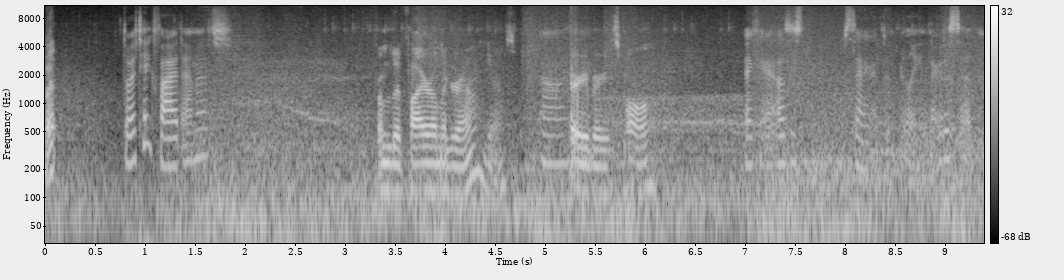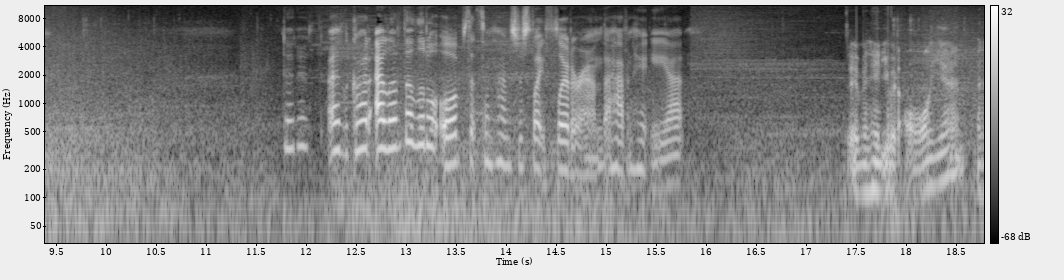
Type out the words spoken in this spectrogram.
What? Do I take fire damage? From the fire on the ground? Yes. Oh, Very, very small. Okay, I was just saying I didn't really notice it. Did it? I, God, I love the little orbs that sometimes just like float around that haven't hit you yet. They haven't hit you at all yet? I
